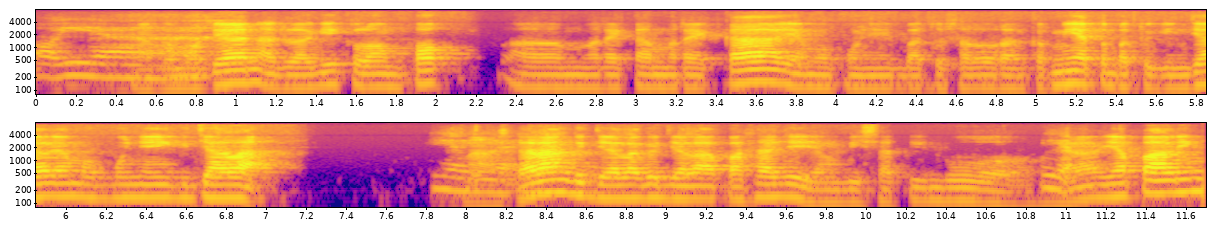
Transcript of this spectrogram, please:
Oh iya. Nah, kemudian ada lagi kelompok eh, mereka-mereka yang mempunyai batu saluran kemih atau batu ginjal yang mempunyai gejala. Iya, Nah, iya, sekarang gejala-gejala apa saja yang bisa timbul? Iya. Ya, yang paling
